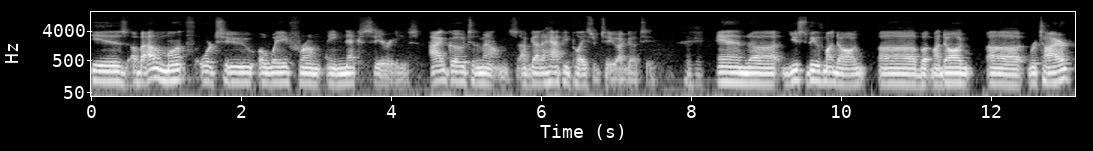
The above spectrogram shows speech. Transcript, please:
is about a month or two away from a next series. I go to the mountains. I've got a happy place or two I go to. Mhm. And uh, used to be with my dog, uh, but my dog uh, retired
